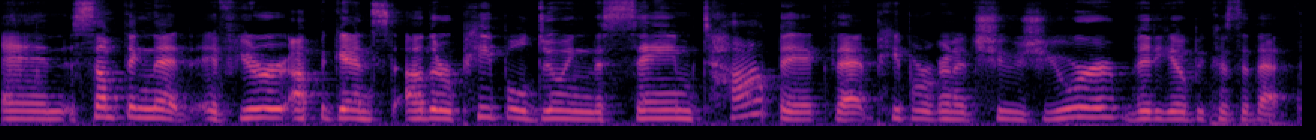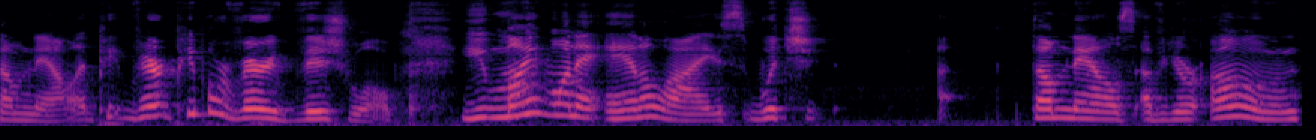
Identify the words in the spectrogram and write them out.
and something that if you're up against other people doing the same topic that people are going to choose your video because of that thumbnail. People are very visual. You might want to analyze which thumbnails of your own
